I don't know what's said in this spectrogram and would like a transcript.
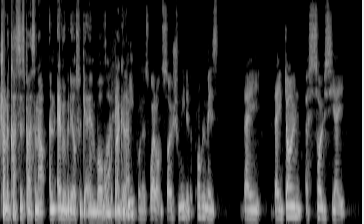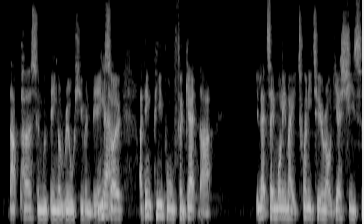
trying to cuss this person out and everybody else will get involved Well, on I the back think of that people as well on social media. The problem is they they don't associate that person with being a real human being. Yeah. So I think people forget that. Let's say Molly-Mae, twenty two year old. Yes, she's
